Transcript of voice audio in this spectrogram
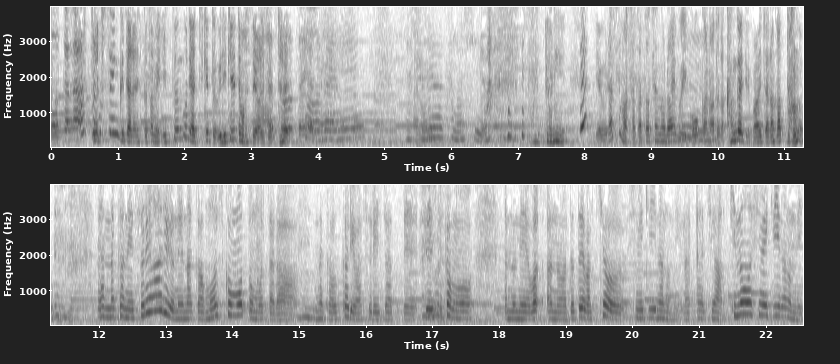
どうかな。激戦区じゃないですか。多分1分後にはチケット売り切れてますよあれ絶対。そうだよね。いやそれは悲しいよ。本当に。いや浦島坂田線のライブ行こうかなとか考えてる場合じゃなかった、いやなんかねそれはあるよね。なんか申し込もうと思ったら、なんかうっかり忘れちゃって。でしかもあのねわあの例えば今日締め切りなのになあ違う。昨日締め切りなのに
